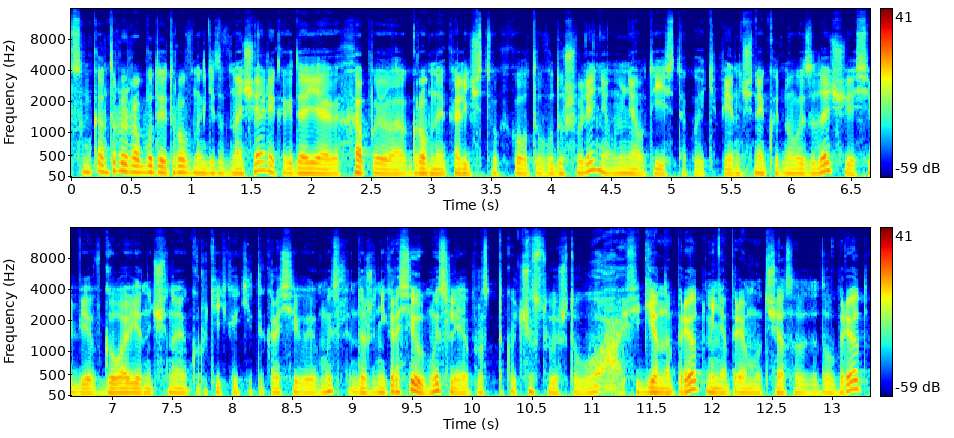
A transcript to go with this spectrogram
самоконтроль работает ровно где-то в начале, когда я хапаю огромное количество какого-то воодушевления. У меня вот есть такое, типа, я начинаю какую-то новую задачу, я себе в голове начинаю крутить какие-то красивые мысли, даже не красивые мысли, я просто такой чувствую, что вау, офигенно прет, меня прямо вот сейчас от этого прет.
